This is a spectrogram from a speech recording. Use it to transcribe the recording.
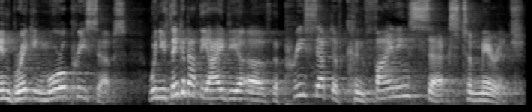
in breaking moral precepts when you think about the idea of the precept of confining sex to marriage,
